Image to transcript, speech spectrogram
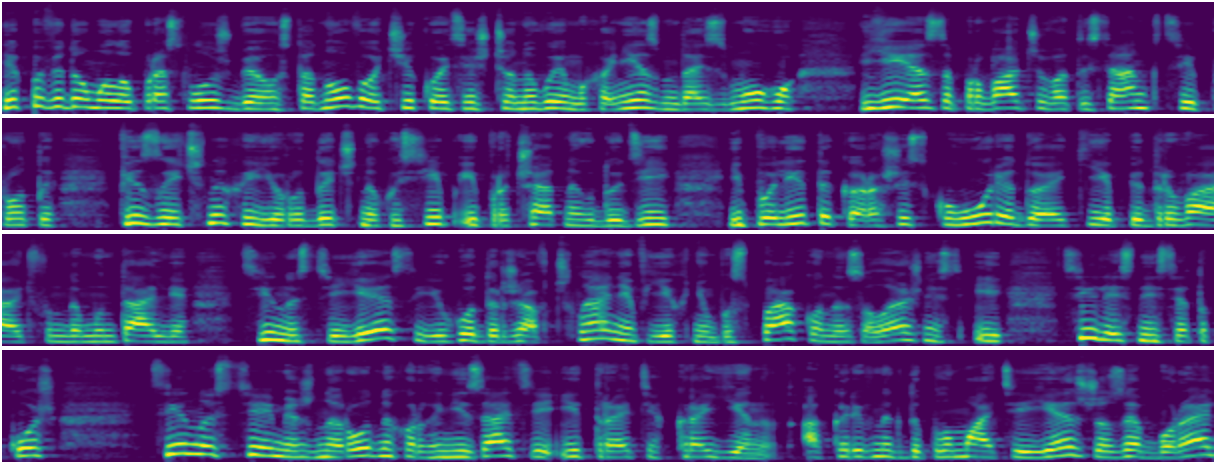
Як повідомили у прес-службі установи, очікується, що новий механізм дасть змогу ЄС запроваджувати санкції проти фізичних і юридичних осіб і причетних до дій і політики рашистського уряду, які підривають фундаментальні цінності ЄС його держав-членів, їхню безпеку, незалежність і цілісність, а також цінності міжнародних організацій і третіх країн. А керівник дипломатії ЄС Жозеп Борель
